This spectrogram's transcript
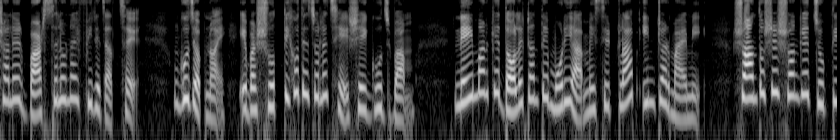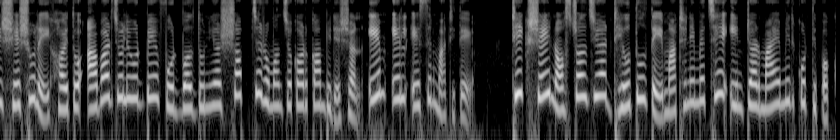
সালের বার্সেলোনায় ফিরে যাচ্ছে। গুজব নয়, এবার সত্যি হতে চলেছে সেই গুজবাম। নেইমারকে দলে টানতে মরিয়া মেসির ক্লাব ইন্টার মায়ামি। সন্তোষের সঙ্গে চুক্তি শেষ হলেই হয়তো আবার জ্বলে উঠবে ফুটবল দুনিয়ার সবচেয়ে রোমাঞ্চকর কম্বিনেশন এম এল এস এর মাটিতে। ঠিক সেই নস্টলজিয়ার ঢেউ তুলতে মাঠে নেমেছে ইন্টার মায়ামির কর্তৃপক্ষ।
